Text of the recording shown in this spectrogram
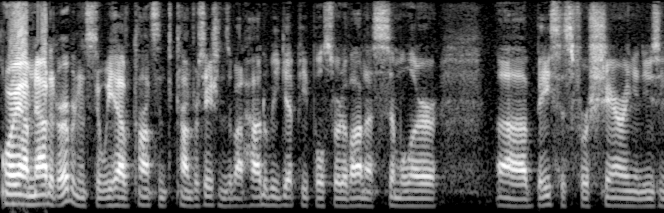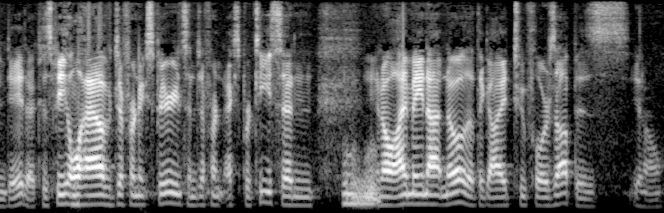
where I am now at Urban Institute, we have constant conversations about how do we get people sort of on a similar uh, basis for sharing and using data because people mm-hmm. have different experience and different expertise, and mm-hmm. you know, I may not know that the guy two floors up is you know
